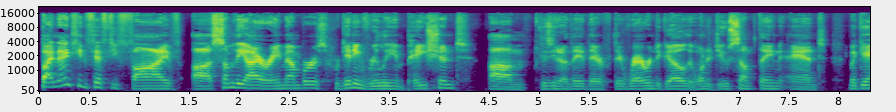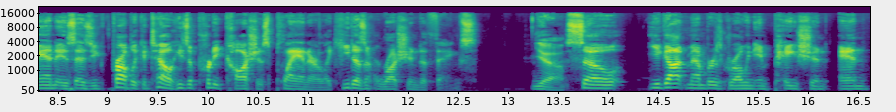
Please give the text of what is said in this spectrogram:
By 1955, uh, some of the IRA members were getting really impatient because you know they they're they're raring to go. They want to do something, and Magan is, as you probably could tell, he's a pretty cautious planner. Like he doesn't rush into things. Yeah. So you got members growing impatient and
